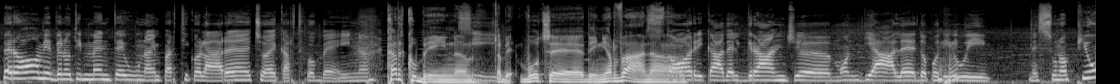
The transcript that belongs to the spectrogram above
Però mi è venuta in mente una in particolare, cioè Kurt Cobain. Kurt Cobain, Sì. vabbè, voce dei Nirvana. Storica del grunge mondiale, dopo Mhm. di lui nessuno più,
